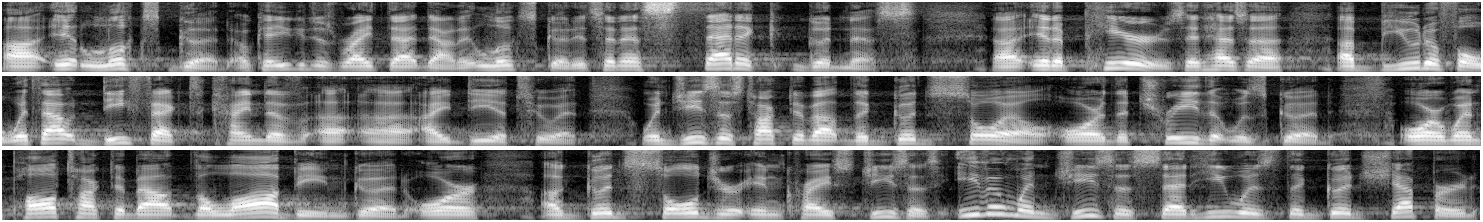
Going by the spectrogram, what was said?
uh, it looks good, okay? You could just write that down. It looks good. It's an aesthetic goodness. Uh, it appears, it has a, a beautiful, without defect kind of uh, uh, idea to it. When Jesus talked about the good soil or the tree that was good, or when Paul talked about the law being good or a good soldier in Christ Jesus, even when Jesus said he was the good shepherd,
